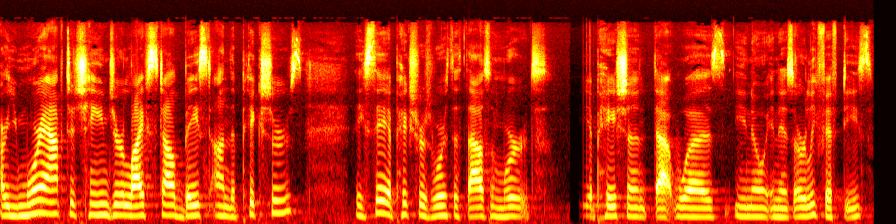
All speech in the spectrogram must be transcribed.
Are you more apt to change your lifestyle based on the pictures? They say a picture is worth a thousand words. A patient that was, you know, in his early 50s,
